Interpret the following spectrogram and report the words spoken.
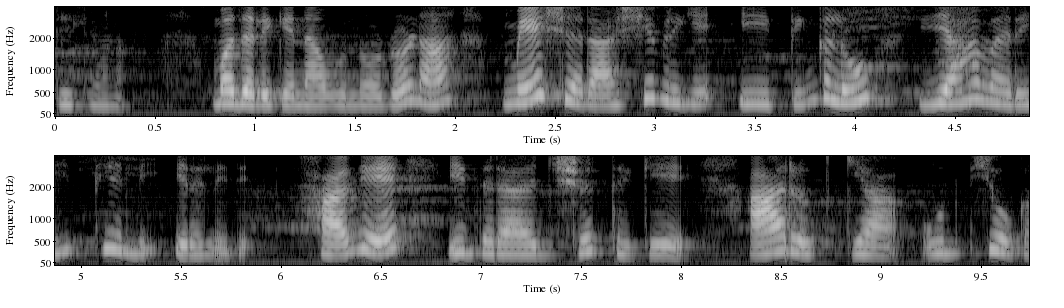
ತಿಳಿಯೋಣ. ಮೊದಲಿಗೆ ನಾವು ನೋಡೋಣ ಮೇಷರಾಶಿಯವರಿಗೆ ಈ ತಿಂಗಳು ಯಾವ ರೀತಿಯಲ್ಲಿ ಇರಲಿದೆ. ಹಾಗೆ ಇದರ ಜೊತೆಗೆ ಆರೋಗ್ಯ ಉದ್ಯೋಗ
